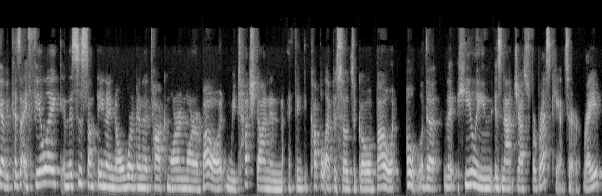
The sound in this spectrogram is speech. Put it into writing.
Yeah, because I feel like, and this is something I know we're going to talk more and more about. And we touched on in, I think, a couple episodes ago about, oh, the, the healing is not just for breast cancer, right?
